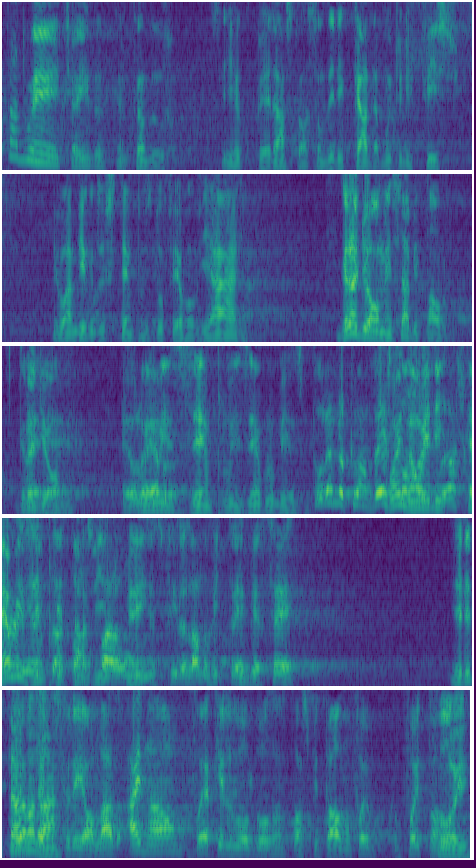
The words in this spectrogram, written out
está doente ainda, tentando se recuperar, situação delicada, muito difícil. Meu amigo dos tempos do ferroviário. Grande homem, sabe, Paulo? Grande é, homem. Eu lembro. Um exemplo, um exemplo mesmo. Tu lembra que uma vez, Foi Tom, não, ele é um exemplo que está vivo, para um hein? desfile lá no 23BC. Ele estava lá. Eu desfilei ao lado. Ai não, foi aquele do, do hospital, não foi, não foi Tom? Foi.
